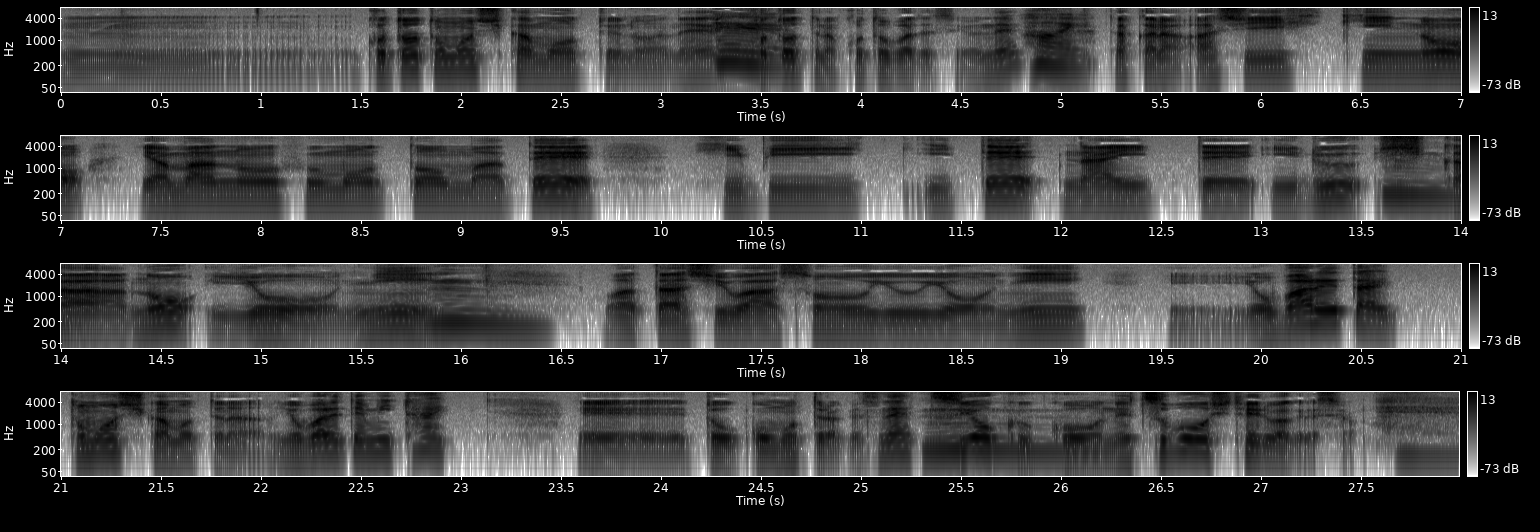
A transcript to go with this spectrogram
うーん、ことともしかもっていうのはね、ええことっていうのは言葉ですよね。はい。だから足引きの山のふもとまで響いて泣いている鹿のように、うん。私はそういうように、えー呼ばれたい。ともしかもってのは呼ばれてみたい。えーと、こう思ってるわけですね。強くこう熱望しているわけですよ。へえ。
